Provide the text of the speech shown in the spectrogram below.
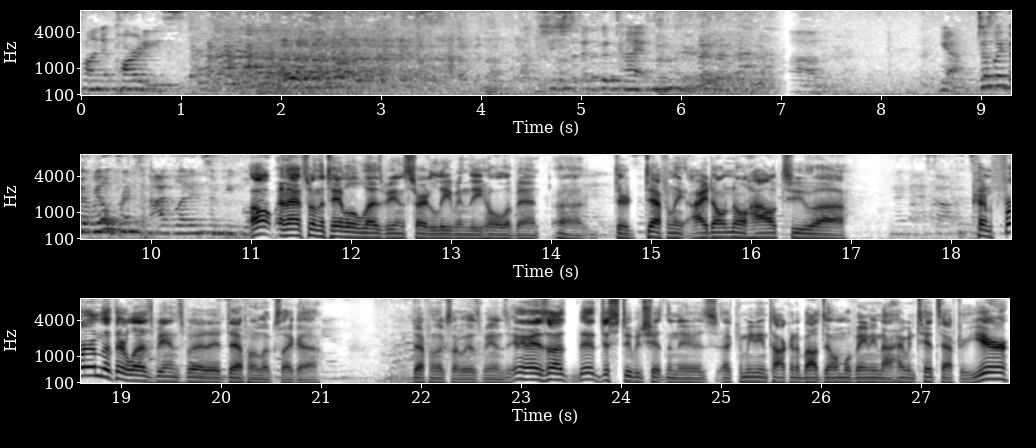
fun at parties. She's just a good time. um, yeah, just like the real Princeton, I've let in some people. Oh, and that's when the table of lesbians started leaving the whole event. Uh, they're definitely, I don't know how to uh, confirm that they're lesbians, but it definitely looks like a. Definitely looks like lesbians. Anyways, uh, just stupid shit in the news. A comedian talking about Dylan Mulvaney not having tits after a year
